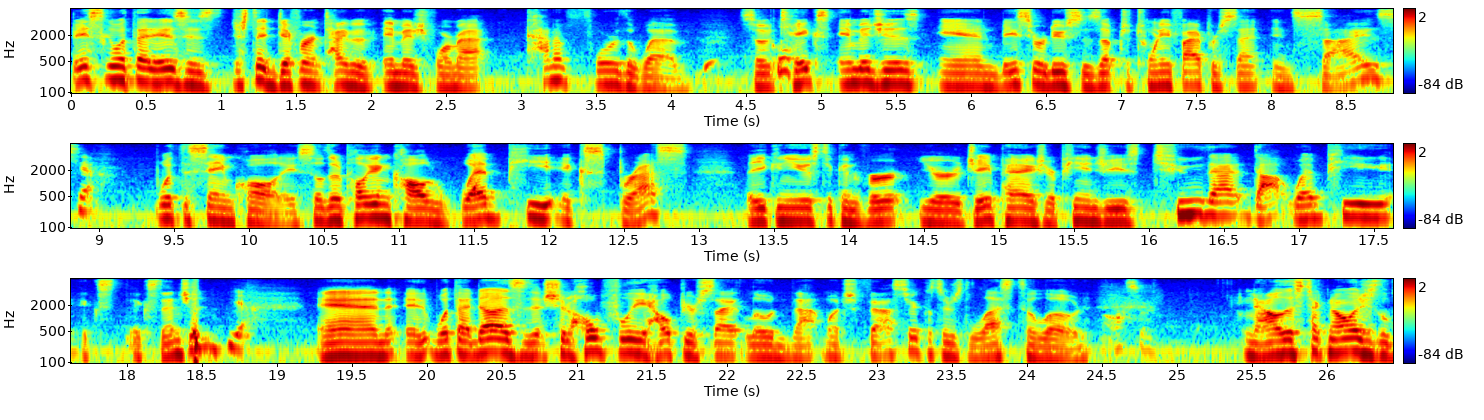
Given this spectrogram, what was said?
Basically what that is, is just a different type of image format kind of for the web. So cool. it takes images and basically reduces up to 25% in size yeah. with the same quality. So there's a plugin called WebP Express that you can use to convert your JPEGs or PNGs to that .webp ex extension. Yeah. And it, what that does is it should hopefully help your site load that much faster because there's less to load. Awesome. Now this technology is a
